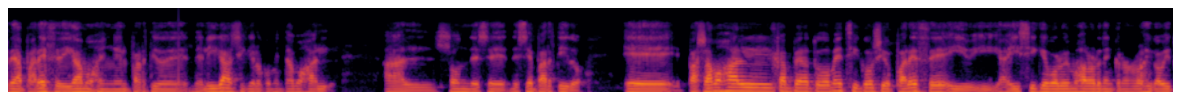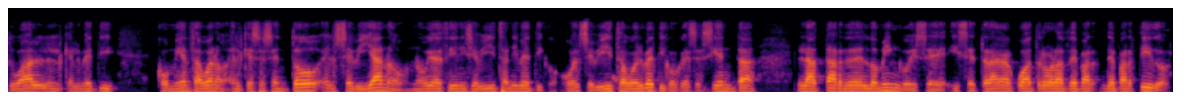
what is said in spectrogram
reaparece, digamos, en el partido de, Liga, así que lo comentamos al, al son de ese, de ese partido. Eh, pasamos al campeonato doméstico, si os parece, y, y ahí sí que volvemos al orden cronológico habitual, en el que el Betty comienza, bueno, el que se sentó, el sevillano, no voy a decir ni sevillista ni bético, o el sevillista o el bético, que se sienta la tarde del domingo y se, y se traga cuatro horas de, par- de partidos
